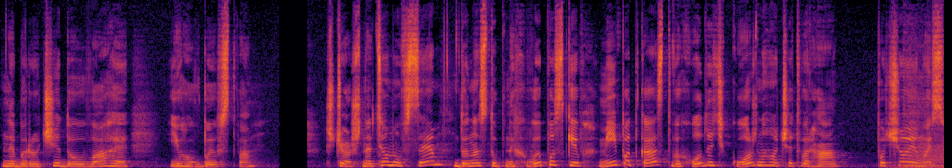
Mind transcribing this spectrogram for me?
не беручи до уваги його вбивства. Що ж, на цьому все. До наступних випусків. Мій подкаст виходить кожного четверга. Почуємось!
